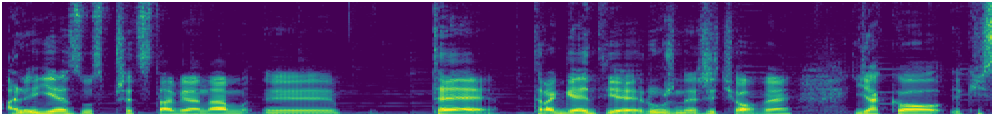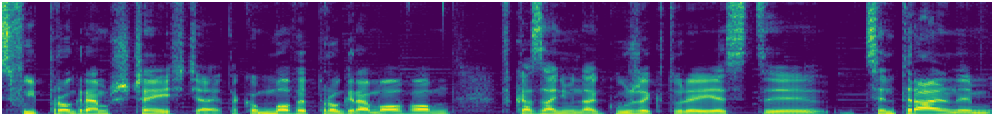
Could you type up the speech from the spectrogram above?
Ale Jezus przedstawia nam te tragedie różne życiowe jako jakiś swój program szczęścia, taką mowę programową w kazaniu na górze, które jest y, centralnym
